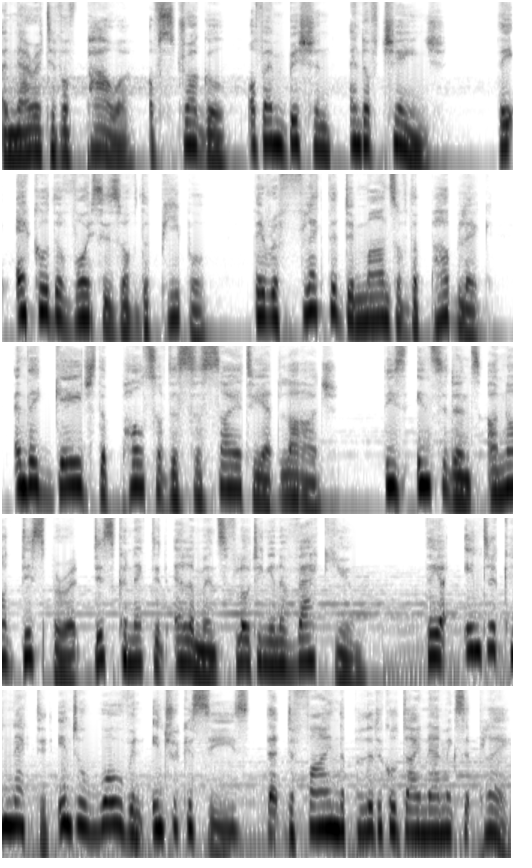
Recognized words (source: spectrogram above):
a narrative of power, of struggle, of ambition, and of change. They echo the voices of the people, they reflect the demands of the public, and they gauge the pulse of the society at large. These incidents are not disparate, disconnected elements floating in a vacuum. They are interconnected, interwoven intricacies that define the political dynamics at play.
